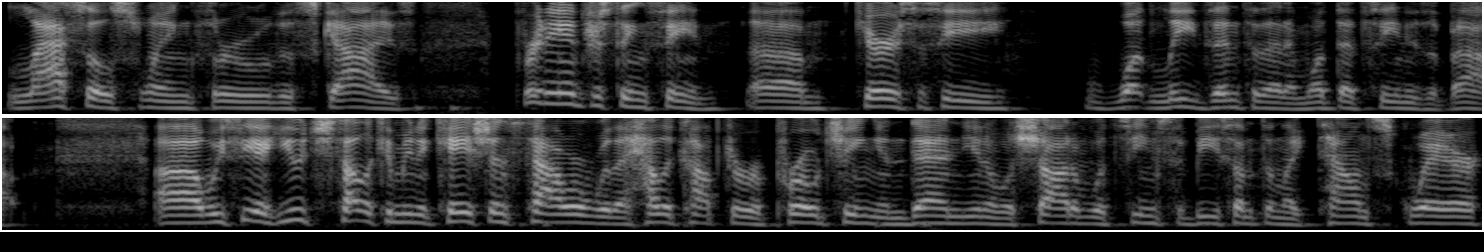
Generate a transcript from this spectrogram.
lasso swing through the skies. Pretty interesting scene. Um, curious to see what leads into that and what that scene is about. Uh, we see a huge telecommunications tower with a helicopter approaching, and then you know a shot of what seems to be something like town square,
